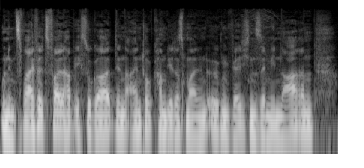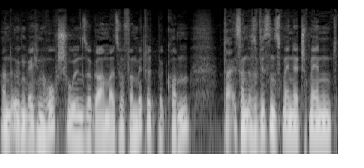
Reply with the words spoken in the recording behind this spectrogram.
Und im Zweifelsfall habe ich sogar den Eindruck, haben die das mal in irgendwelchen Seminaren an irgendwelchen Hochschulen sogar mal so vermittelt bekommen. Da ist dann das Wissensmanagement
